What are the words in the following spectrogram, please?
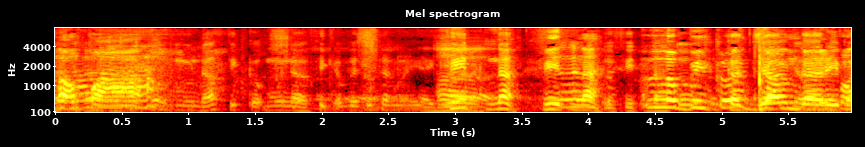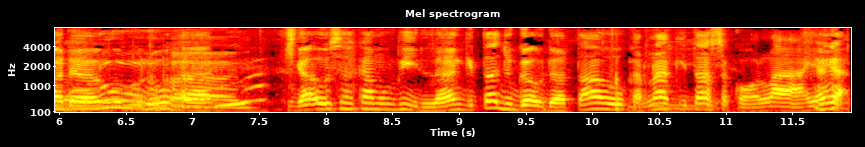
apa? Munafik kok munafik. Apa sih namanya? Fitnah. Fitnah. Fitnah lebih kejam daripada pembunuhan. nggak usah kamu bilang kita juga udah tahu. Karena kita sekolah ya nggak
